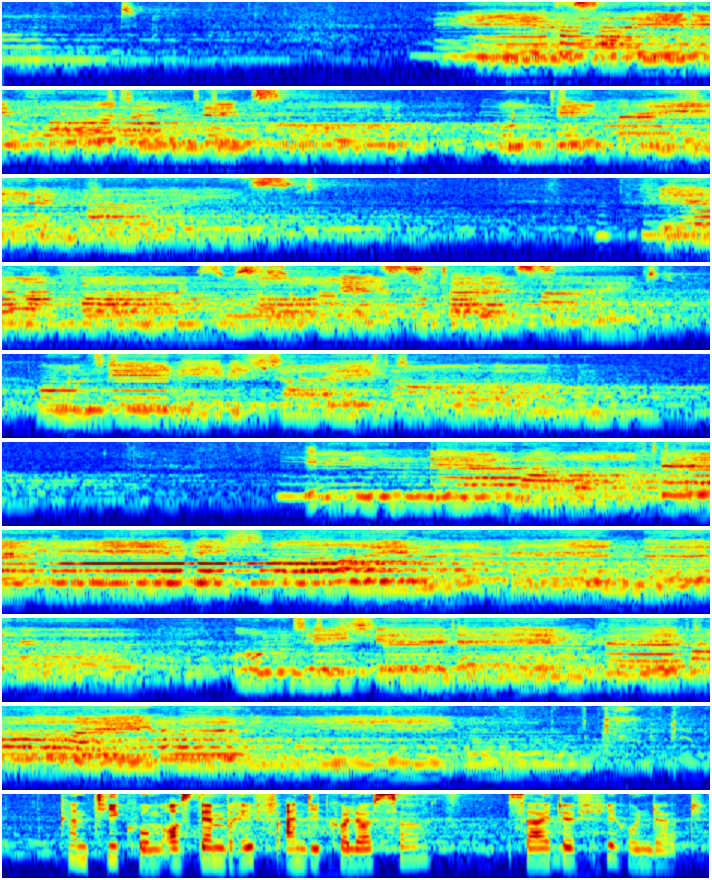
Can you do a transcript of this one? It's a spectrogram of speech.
Kritikum aus dem Brief an die Kolosser, Seite 400.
